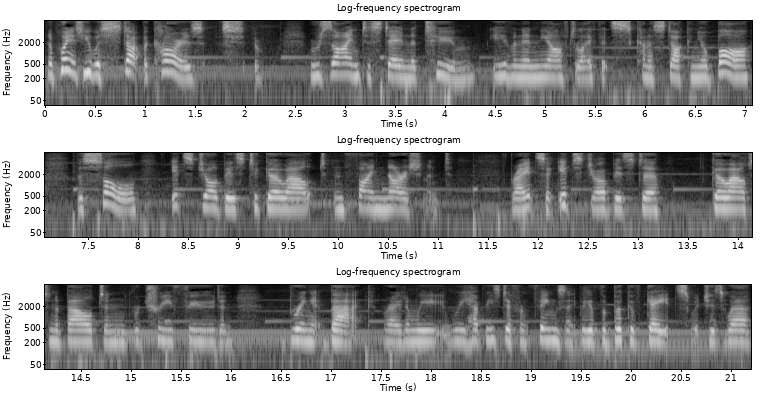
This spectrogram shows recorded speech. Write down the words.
The point is, you were stuck. The ka is resigned to stay in the tomb, even in the afterlife, it's kind of stuck in your ba. The soul, its job is to go out and find nourishment, right? So its job is to go out and about and retrieve food and bring it back, right? And we, we have these different things. We have the Book of Gates, which is where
